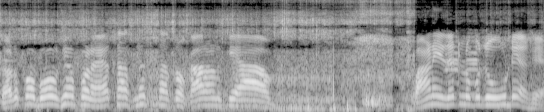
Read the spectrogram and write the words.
તડકો બહુ છે, પણ અહેસાસ નથી થતો, કારણ કે આ પાણી જેટલું બધું ઉડે છે.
